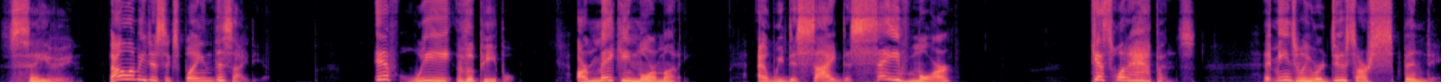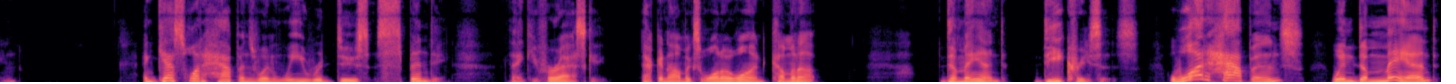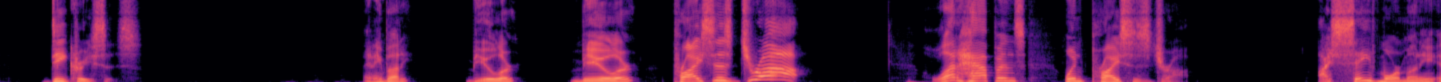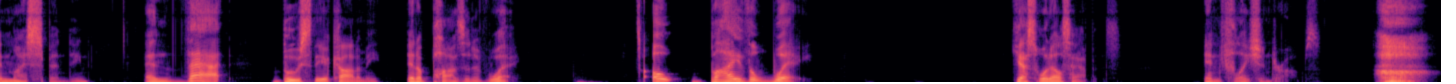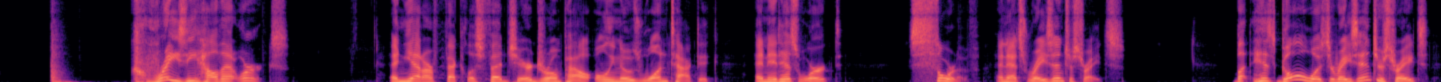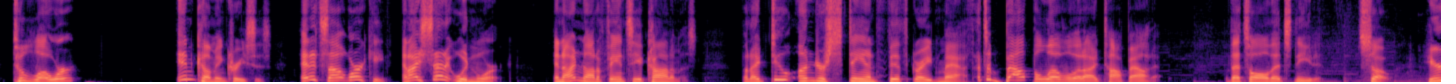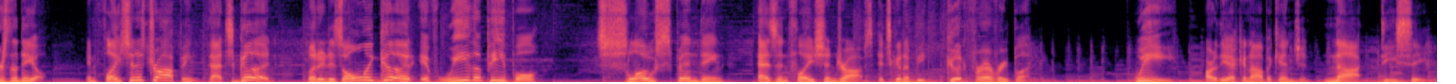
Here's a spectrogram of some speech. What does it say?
saving. Now, let me just explain this idea. If we, the people, are making more money and we decide to save more, guess what happens? It means we reduce our spending and guess what happens when we reduce spending? Thank you for asking. Economics 101 coming up. Demand decreases. What happens when demand decreases? Anybody? Bueller? Bueller? Prices drop. What happens when prices drop? I save more money in my spending, and that boost the economy in a positive way. Oh, by the way, guess what else happens? Inflation drops. crazy how that works. And yet, our feckless Fed chair, Jerome Powell, only knows one tactic, and it has worked sort of, and that's raise interest rates. But his goal was to raise interest rates to lower income increases, and it's not working. And I said it wouldn't work. And I'm not a fancy economist, but I do understand fifth grade math. That's about the level that I top out at. But that's all that's needed. So here's the deal inflation is dropping. That's good but it is only good if we, the people, slow spending as inflation drops. It's going to be good for everybody. We are the economic engine, not DC.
